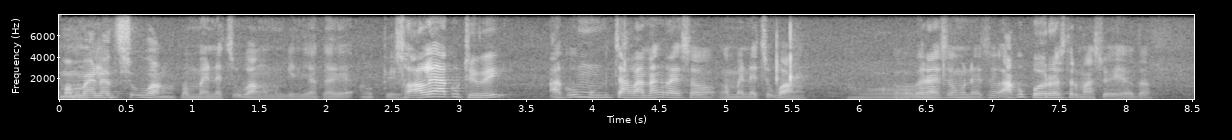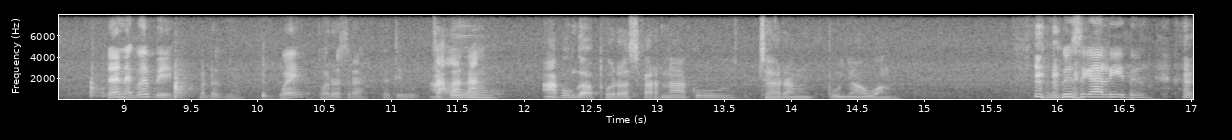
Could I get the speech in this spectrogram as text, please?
mungkin Memanage uang. memanage uang mungkin ya kayak Oke. soalnya aku dewe aku mungkin cah lanang ra iso nge-manage uang Oh. Kowe ra iso manage aku boros termasuk ya toh dan nek kowe piye menurutmu kowe boros ra dadi cah Aku lanang aku nggak boros karena aku jarang punya uang. Bagus sekali itu.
